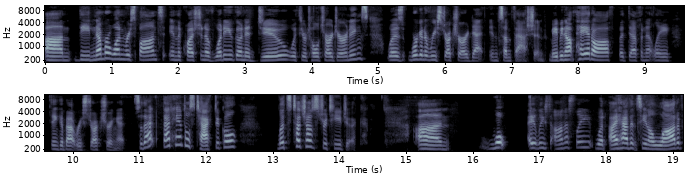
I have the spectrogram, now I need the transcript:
um, the number one response in the question of what are you going to do with your toll charge earnings was we're going to restructure our debt in some fashion. Maybe not pay it off, but definitely think about restructuring it. So that that handles tactical. Let's touch on strategic. Um, what at least honestly, what I haven't seen a lot of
